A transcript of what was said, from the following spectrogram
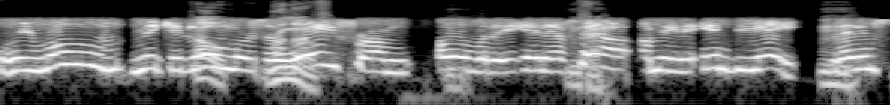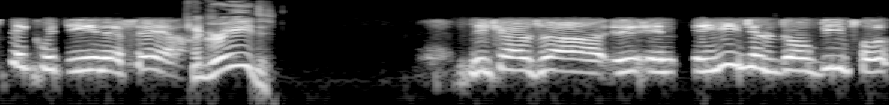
remove Mickey Oh, Loomis remove. away from over the NFL. Okay. I mean the NBA. Mhm. Let him stick with the NFL Agreed. Because uh, and, and he just gonna be po-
